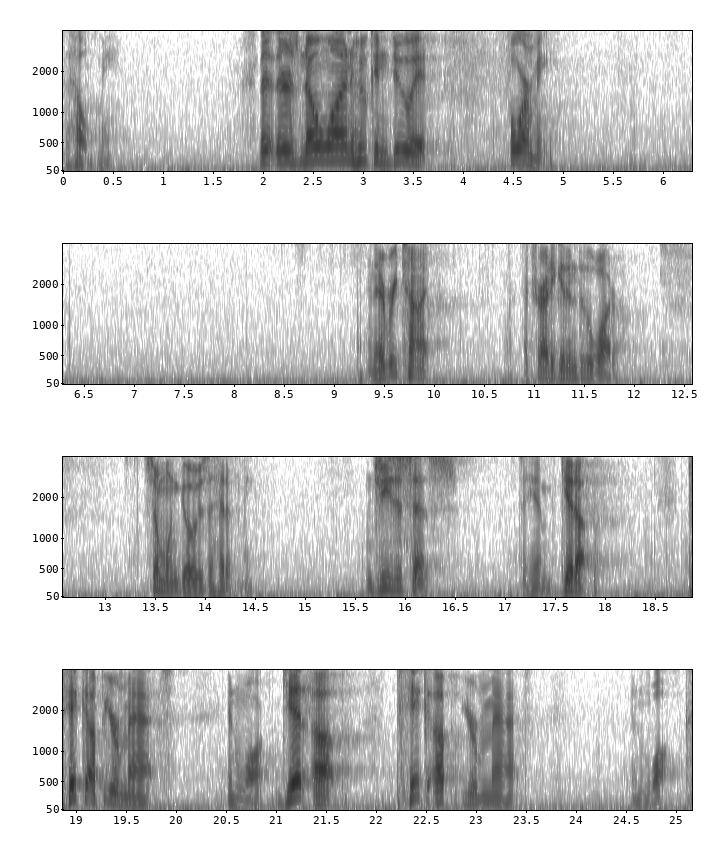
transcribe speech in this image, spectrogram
to help me. there's no one who can do it for me. And every time I try to get into the water, someone goes ahead of me. And Jesus says to him, Get up, pick up your mat, and walk. Get up, pick up your mat, and walk.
